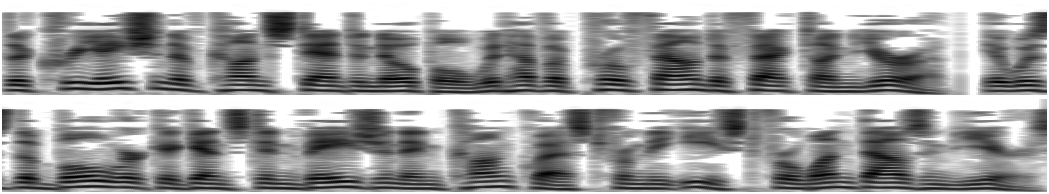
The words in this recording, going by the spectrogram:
The creation of Constantinople would have a profound effect on Europe, it was the bulwark against invasion and conquest from the east for 1,000 years.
